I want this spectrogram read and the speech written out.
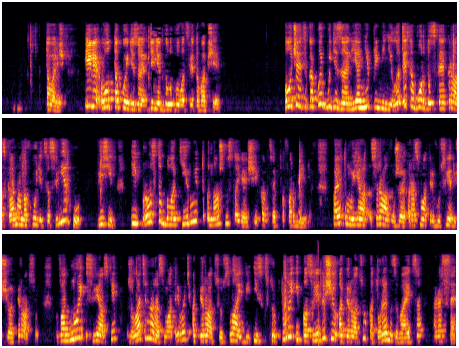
товарищ. Или вот такой дизайн, где нет голубого цвета вообще. Получается, какой бы дизайн я не применила, эта вордовская краска, она находится сверху, висит и просто блокирует наш настоящий концепт оформления. Поэтому я сразу же рассматриваю следующую операцию. В одной связке желательно рассматривать операцию слайды из структуры и последующую операцию, которая называется reset.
